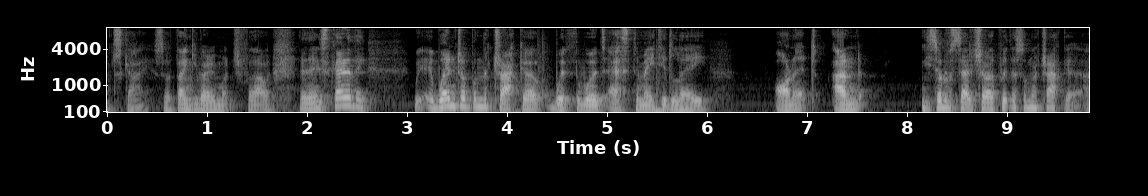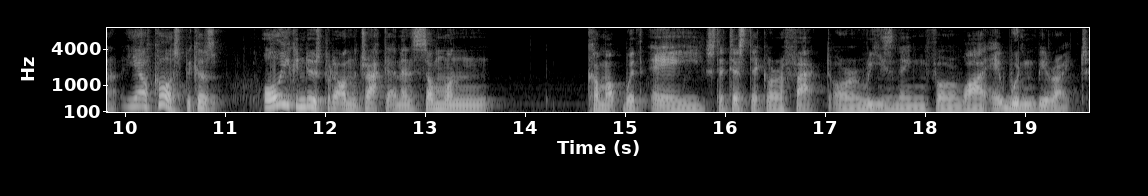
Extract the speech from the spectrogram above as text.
at Sky. So thank you very much for that one. And it's the kind of thing. It went up on the tracker with the words estimated lay on it, and he sort of said, "Shall I put this on the tracker?" And, yeah, of course, because all you can do is put it on the tracker, and then someone come up with a statistic or a fact or a reasoning for why it wouldn't be right.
